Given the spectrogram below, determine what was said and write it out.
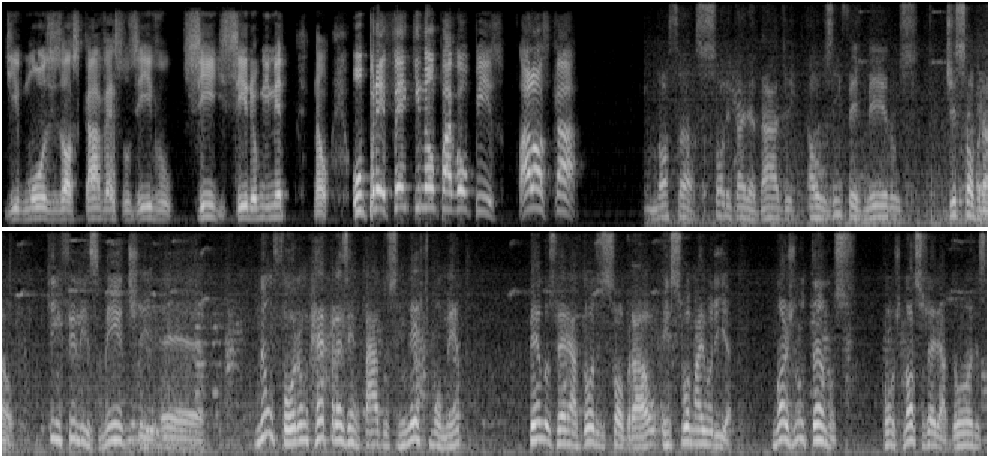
de Moses Oscar versus Ivo, Cid, Ciro, eu me meto. Não. O prefeito que não pagou o piso. Fala, Oscar. nossa solidariedade aos enfermeiros de Sobral, que infelizmente é, não foram representados neste momento pelos vereadores de Sobral, em sua maioria. Nós lutamos com os nossos vereadores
